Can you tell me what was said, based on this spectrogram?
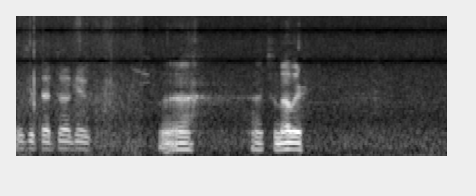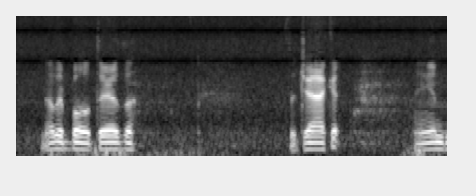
We'll get that dug out. Uh, that's another another bullet there the the jacket and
